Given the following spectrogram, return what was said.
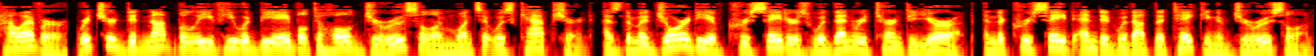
However, Richard did not believe he would be able to hold Jerusalem once it was captured, as the majority of Crusaders would then return to Europe, and the crusade ended without the taking of Jerusalem.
